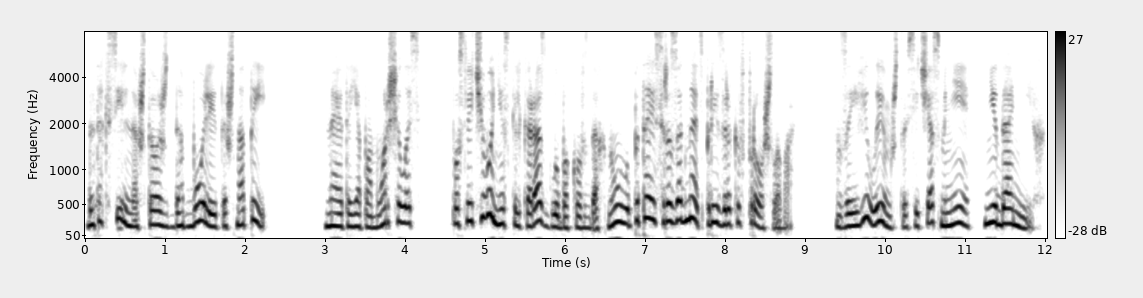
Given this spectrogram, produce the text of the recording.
да так сильно, что аж до боли и тошноты. На это я поморщилась, после чего несколько раз глубоко вздохнула, пытаясь разогнать призраков прошлого. Заявил им, что сейчас мне не до них.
